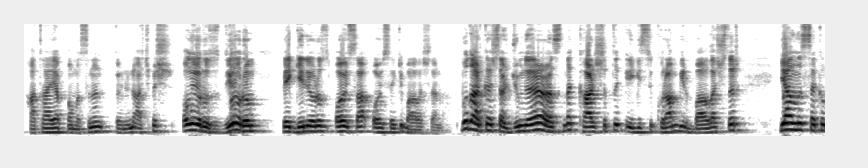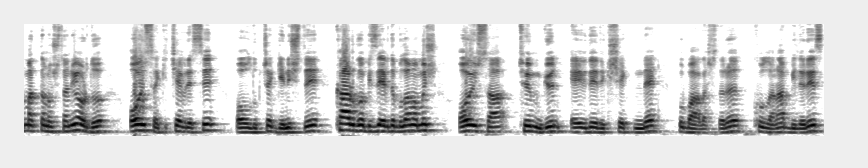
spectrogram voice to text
hata yapmamasının önünü açmış oluyoruz diyorum ve geliyoruz oysa oysaki bağlaçlarına. Bu da arkadaşlar cümleler arasında karşıtlık ilgisi kuran bir bağlaçtır. Yalnız takılmaktan hoşlanıyordu. Oysaki çevresi oldukça genişti. Kargo bizi evde bulamamış. Oysa tüm gün evdeydik şeklinde bu bağlaçları kullanabiliriz.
